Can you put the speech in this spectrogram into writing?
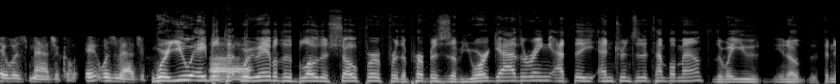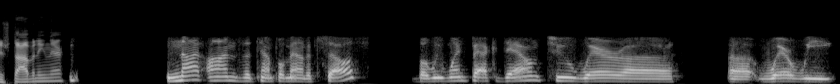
it was magical. It was magical. Were you able to Uh, Were you able to blow the shofar for the purposes of your gathering at the entrance of the Temple Mount? The way you you know finished davening there. not on the Temple Mount itself, but we went back down to where uh, uh, where we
